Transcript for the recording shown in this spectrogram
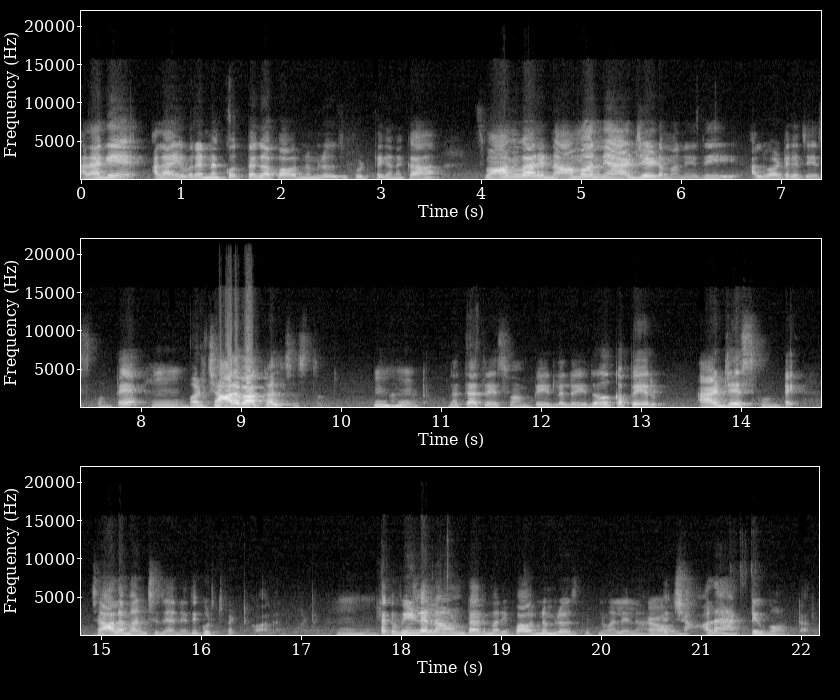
అలాగే అలా ఎవరైనా కొత్తగా పౌర్ణమి రోజు పుడితే గనక స్వామివారి నామాన్ని యాడ్ చేయడం అనేది అలవాటుగా చేసుకుంటే. వాళ్ళు చాలా బాగా కలిసి వస్తుంది. దత్తాత్రేయ స్వామి పేర్లలో ఏదో ఒక పేరు యాడ్ చేసుకుంటే చాలా మంచిది అనేది గుర్తుపెట్టుకోవాలన్నమాట. ఉమ్. అట్లాగే వీళ్ళు ఎలా ఉంటారు మరి? పౌర్ణమి రోజు పుట్టిన వాళ్ళు ఎలా అంటే. చాలా యాక్టివ్గా ఉంటారు.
